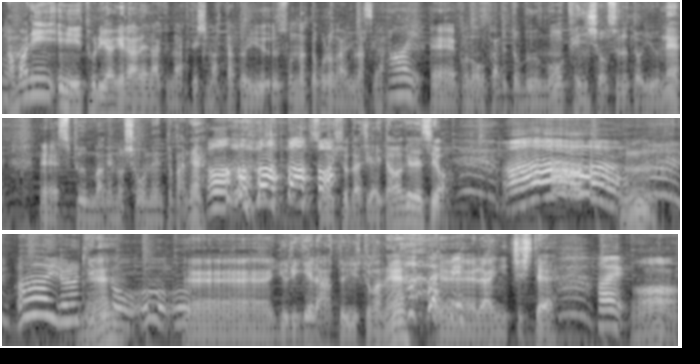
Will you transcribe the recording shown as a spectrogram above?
うん。あまり、えー取り上げられなくなってしまったというそんなところがありますが、はい。えーこのオカルトブームを検証するというね、えースプーン曲げの少年とかね。そういう人たちがいたわけですよ。ああ。うんああ、いろいろ聞いたかも。うんうん。えーユリ・ゲラーという人がね、えー来日してはい。あ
